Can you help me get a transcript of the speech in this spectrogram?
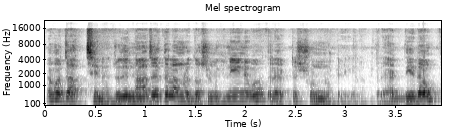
দেখো যাচ্ছে না। যদি না যায়, তাহলে আমরা দশমিক নিয়ে নেব, তাহলে একটা শূন্য পেয়ে গেলাম। তাহলে এক দিয়ে দাও।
